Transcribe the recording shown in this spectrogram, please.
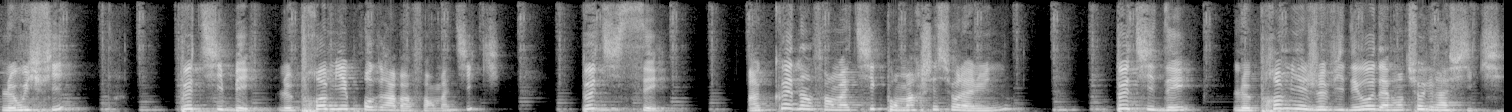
le Wi-Fi. Petit B, le premier programme informatique. Petit C, un code informatique pour marcher sur la Lune. Petit D, le premier jeu vidéo d'aventure graphique.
